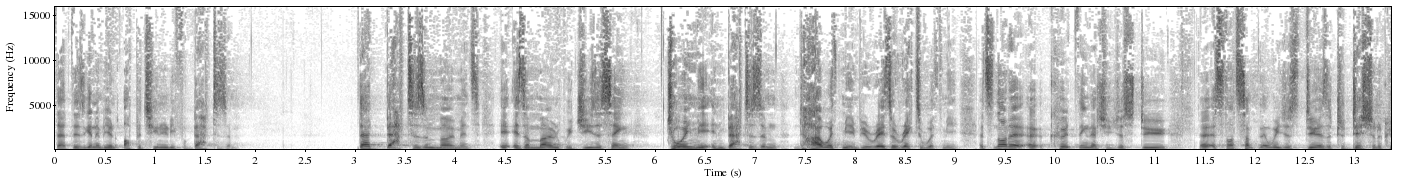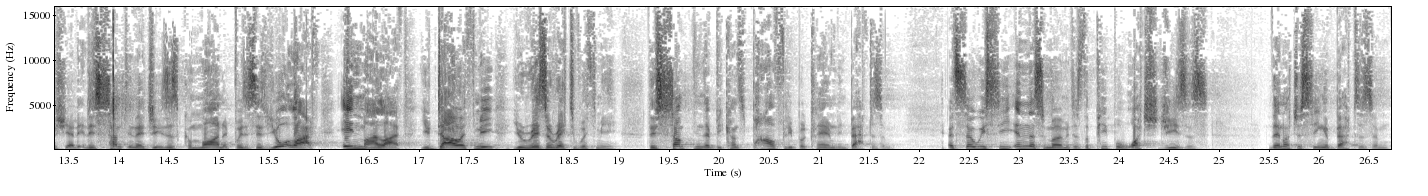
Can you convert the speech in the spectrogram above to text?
that there's going to be an opportunity for baptism. That baptism moment is a moment where Jesus is saying, Join me in baptism, die with me, and be resurrected with me. It's not a, a curt thing that you just do. Uh, it's not something that we just do as a tradition of Christianity. It is something that Jesus commanded because he says, Your life, in my life, you die with me, you're resurrected with me. There's something that becomes powerfully proclaimed in baptism. And so we see in this moment as the people watch Jesus, they're not just seeing a baptism,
